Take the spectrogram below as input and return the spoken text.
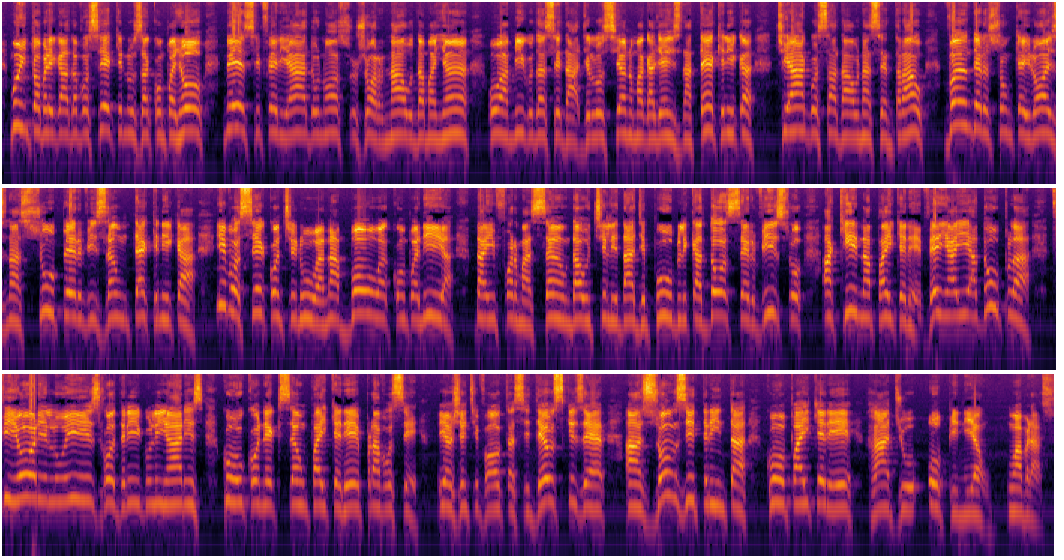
Muito obrigado a você que nos acompanhou nesse feriado, o nosso Jornal da Manhã, o amigo da cidade. Luciano Magalhães na técnica, Tiago Sadal na central, Wanderson Queiroz na supervisão técnica. E você continua na boa companhia da informação, da utilidade pública, do serviço aqui na Pai Querer. Vem aí a dupla Fiore Luiz Rodrigo Linhares com o Conexão Pai Querer para você. E a gente volta, se Deus quiser, às 11:30 com o Pai Querer Rádio Opinião. Um abraço.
